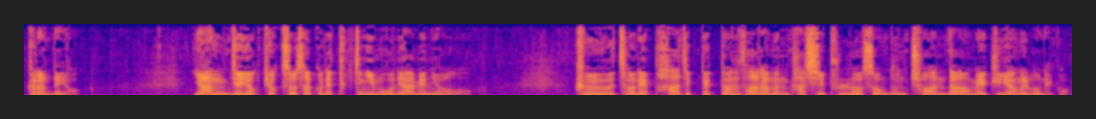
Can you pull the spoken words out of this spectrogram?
그런데요. 양재역 벽서 사건의 특징이 뭐냐 하면요. 그 전에 파직됐던 사람은 다시 불러서 문초한 다음에 귀양을 보내고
